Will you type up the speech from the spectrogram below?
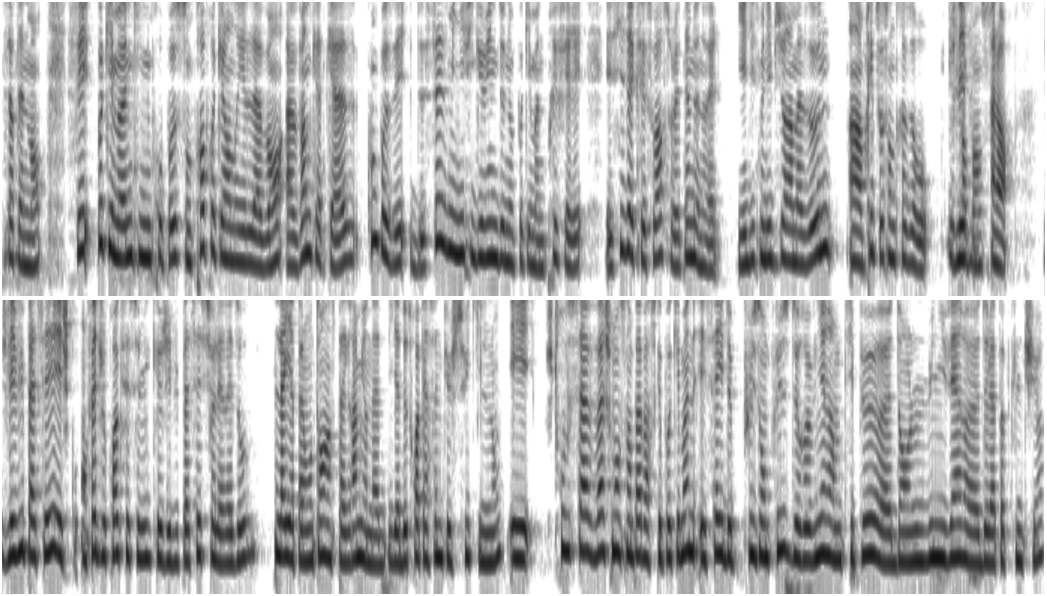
certainement. C'est Pokémon qui nous propose son propre calendrier de l'Avent à 24 cases, composé de 16 mini-figurines de nos Pokémon préférés et 6 accessoires sur le thème de Noël. Il est disponible sur Amazon à un prix de 73 euros. Je pense. Alors, je l'ai vu passer et je, en fait, je crois que c'est celui que j'ai vu passer sur les réseaux. Là, il y a pas longtemps, Instagram, il y en a, il y a deux trois personnes que je suis qui l'ont et je trouve ça vachement sympa parce que Pokémon essaye de plus en plus de revenir un petit peu euh, dans l'univers euh, de la pop culture.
